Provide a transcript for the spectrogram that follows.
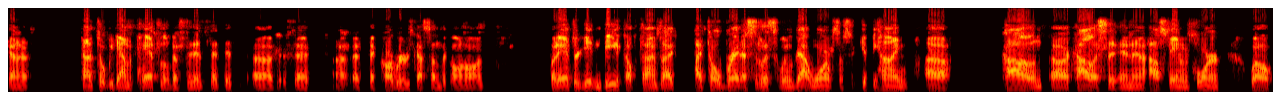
kind of kind of took me down the path a little bit. So that that that uh, that, uh, that that carburetor's got something going on. But after getting beat a couple times, I I told Brett, I said, listen, when we got warmth, I said, get behind uh, Colin, uh, Collis, and uh, I'll stand in the corner. Well,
